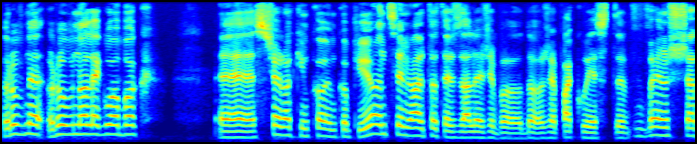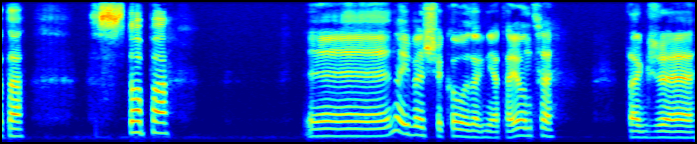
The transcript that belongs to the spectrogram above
równe, równoległobok e, z szerokim kołem kopiującym, ale to też zależy, bo do rzepaku jest węższa ta stopa, no i węższe koło zagniatające, także,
